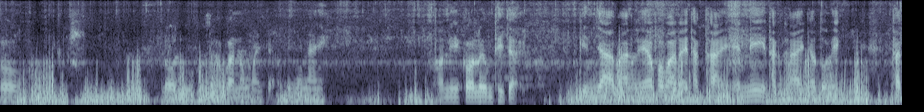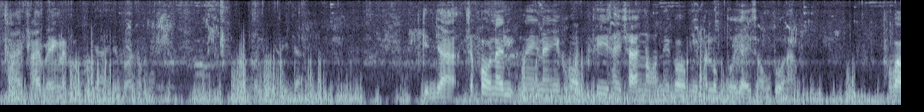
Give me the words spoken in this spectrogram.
ก็รอดูครับว่าน้องใหม่จะเป็นยังไง ตอนนี้ก็เริ่มที่จะกินหญ้าบ้างแล้ว เพราะว่าได้ทักทายแอนนี่ทักทายเจ้าตัวเล็ก ทักทายพลายแบงค์แล้วก็ ร้อยครับผมก็เริ่มที่จะกินหญ้าเฉพาะในในในคอกที่ให้ช้างนอนนี่ก็มีพัดลมตัวใหญ่สองตัวนะครับ เพราะว่า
